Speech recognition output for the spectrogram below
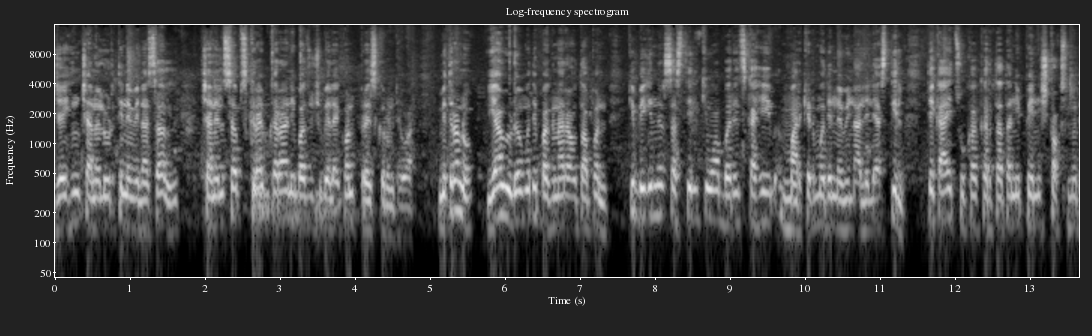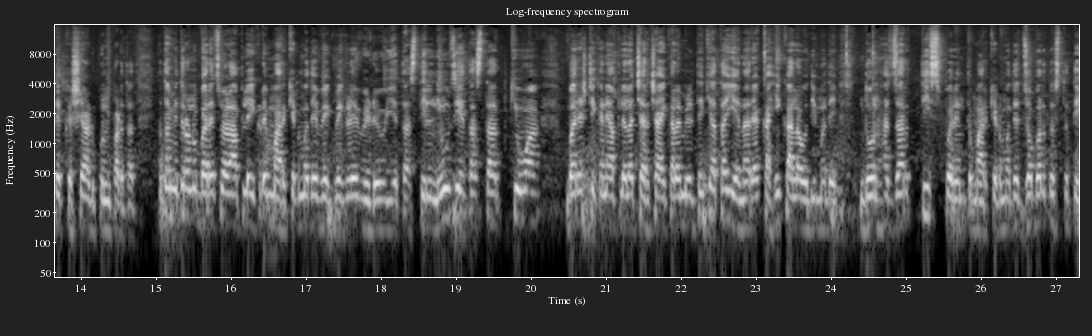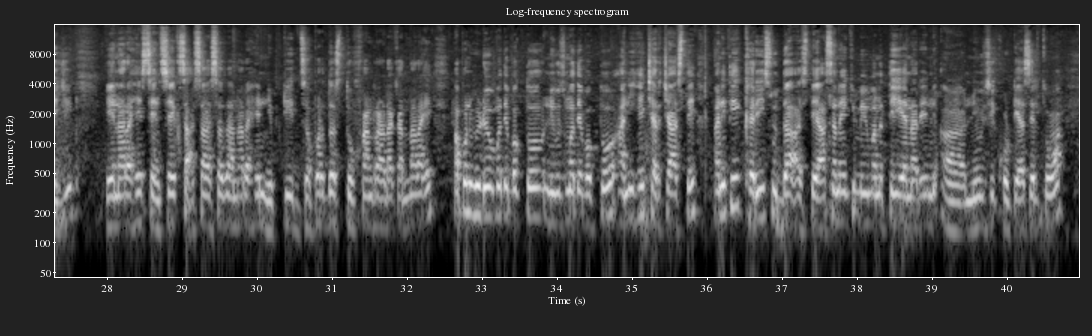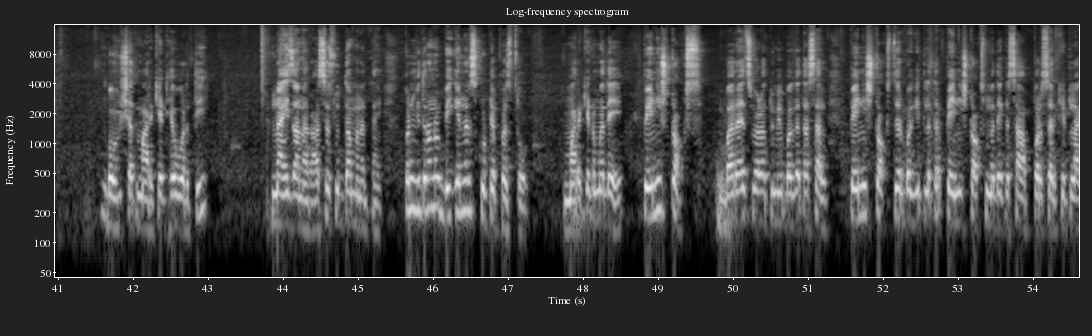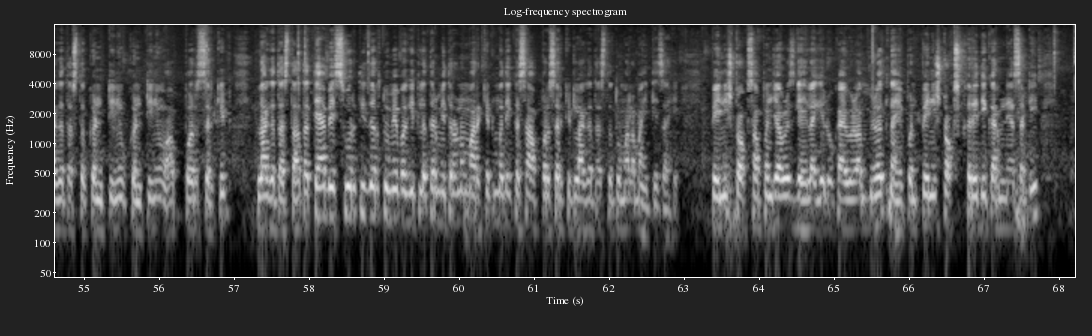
जय हिंद चॅनलवरती नवीन असाल channel subscribe करा आणि बाजूची बेल आयकॉन प्रेस करून ठेवा. मित्रांनो या व्हिडिओमध्ये बघणार आहोत आपण की बिगिनर्स असतील किंवा बरेच काही मार्केटमध्ये नवीन आलेले असतील ते काय चुका करतात आणि पेनी स्टॉक्समध्ये कसे अडकून पडतात. आता मित्रांनो बरेच वेळा आपल्या इकडे मार्केटमध्ये वेगवेगळे व्हिडिओ येत असतील न्यूज येत असतात किंवा बऱ्याच ठिकाणी आपल्याला चर्चा ऐकायला मिळते की आता येणाऱ्या काही कालावधीमध्ये दोन हजार तीस पर्यंत मार्केटमध्ये जबरदस्त तेजी येणार आहे. सेन्सेक्स असा असा जाणार आहे. निफ्टी जबरदस्त तुफान राडा करणार आहे. आपण व्हिडिओमध्ये बघतो न्यूजमध्ये बघतो आणि हे चर्चा असते आणि ती खरी सुद्धा असते. असं नाही की मी म्हणत ती येणारी न्यूज ही खोटी असेल किंवा भविष्यात मार्केट हे वरती नाही जाणार असं सुद्धा म्हणत नाही. पण मित्रांनो बिगिनर्स कुठे फसतो? मार्केटमध्ये पेनी स्टॉक्स बऱ्याच वेळा तुम्ही बघत असाल पेनी स्टॉक्स जर बघितलं तर पेनी स्टॉक्समध्ये कसं अप्पर सर्किट लागत असतं कंटिन्यू कंटिन्यू अप्पर सर्किट लागत असतं. आता त्या बेसवरती जर तुम्ही बघितलं तर मित्रांनो मार्केटमध्ये कसं अप्पर सर्किट लागत असतं तुम्हाला माहितीच आहे. पेनी स्टॉक्स आपण ज्यावेळेस घ्यायला गेलो काही वेळा मिळत नाही पण पेनी स्टॉक्स खरेदी करण्यासाठी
